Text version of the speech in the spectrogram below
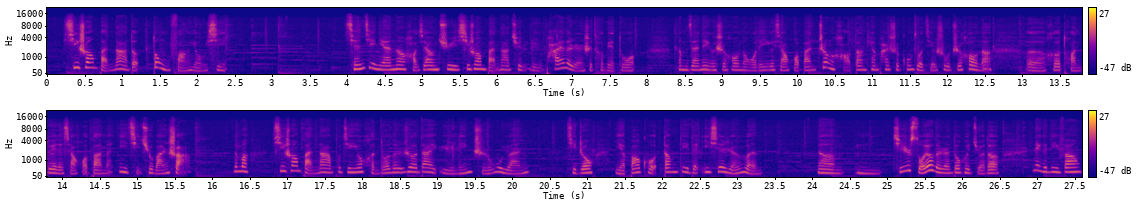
——西双版纳的洞房游戏。前几年呢，好像去西双版纳去旅拍的人是特别多。那么在那个时候呢，我的一个小伙伴正好当天拍摄工作结束之后呢，呃，和团队的小伙伴们一起去玩耍。那么西双版纳不仅有很多的热带雨林植物园，其中也包括当地的一些人文。那嗯，其实所有的人都会觉得那个地方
